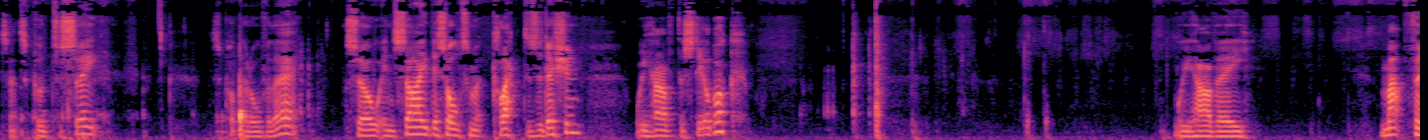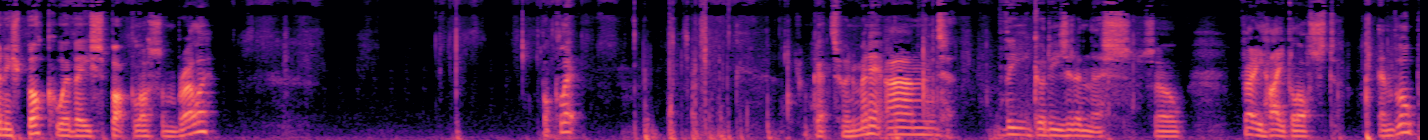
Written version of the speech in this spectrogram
So that's good to see. Let's put that over there. So inside this Ultimate Collector's Edition, we have the Steelbook. We have a matte finish book with a spot gloss umbrella. Booklet, which we'll get to in a minute, and the goodies are in this. So, very high glossed envelope,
